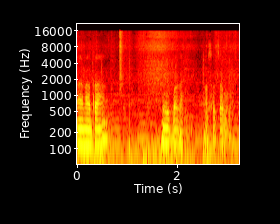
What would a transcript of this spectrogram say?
आणि आता हे बघा असं चालू आहे.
